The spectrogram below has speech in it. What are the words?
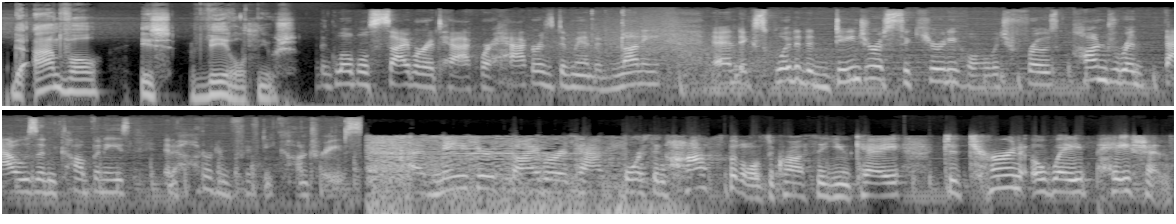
De aanval is wereldnieuws. The global cyber attack where hackers demanded money and exploited a dangerous security hole which froze 100,000 companies in 150 countries. A major cyber attack forcing hospitals across the UK to turn away patients.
